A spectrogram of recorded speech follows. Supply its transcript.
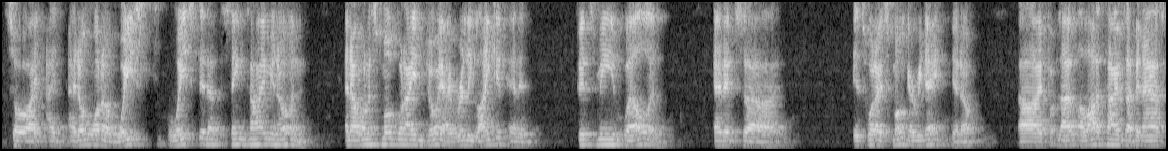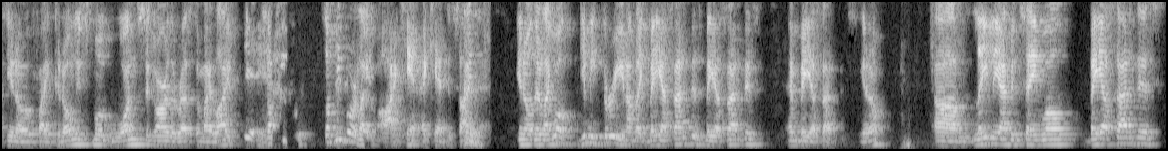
so I, I, I don't want to waste waste it at the same time, you know, and and I want to smoke what I enjoy. I really like it, and it fits me well, and and it's uh, it's what I smoke every day, you know. Uh, if, a lot of times I've been asked, you know, if I could only smoke one cigar the rest of my life. Yeah. Some, people, some people are like, oh, I can't, I can't decide that. You know, they're like, well, give me three, and I'm like, Bellas Artes, Bellas Artes, and Bellas Artes. You know, um, lately I've been saying, well, Bellas Artes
